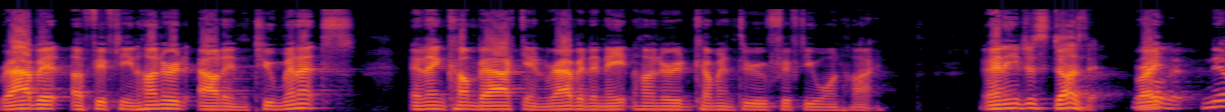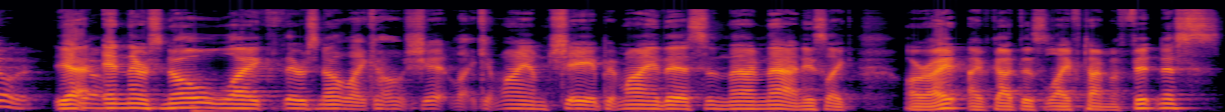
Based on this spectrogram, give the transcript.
rabbit a 1500 out in two minutes and then come back and rabbit an 800 coming through 51 high. And he just does it, right? Nailed it. Nailed it. Yeah. yeah. And there's no like, there's no like, oh shit, like, am I in shape? Am I this and then I'm that? And he's like, all right, I've got this lifetime of fitness.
